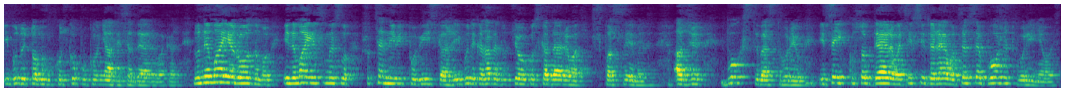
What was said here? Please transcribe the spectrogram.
і будуть тому куску поклонятися дерева. каже. Ну немає розуму і немає смислу, що це не відповість, каже, і буде казати до цього куска дерева спаси мене. Адже Бог з тебе створив. І цей кусок дерева, ці всі дерева, це все Боже творіння. ось.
